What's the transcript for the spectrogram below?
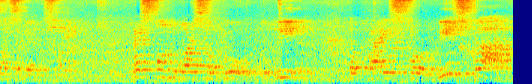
Once again this morning. Press on towards the goal to win the prize for which God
